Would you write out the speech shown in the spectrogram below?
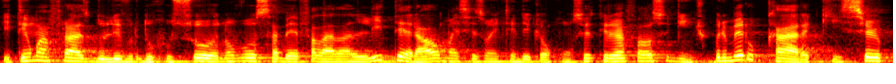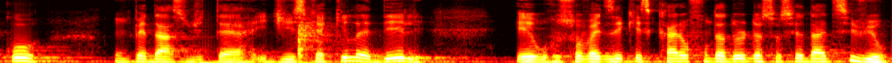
E tem uma frase do livro do Rousseau, eu não vou saber falar ela literal, mas vocês vão entender que é o conceito, que ele vai falar o seguinte: o primeiro cara que cercou um pedaço de terra e disse que aquilo é dele, o Rousseau vai dizer que esse cara é o fundador da sociedade civil.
